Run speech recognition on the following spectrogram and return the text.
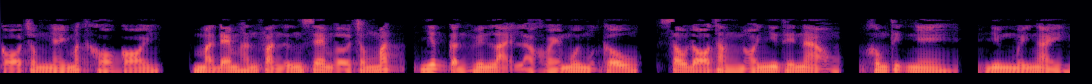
có trong nháy mắt khó coi, mà đem hắn phản ứng xem ở trong mắt, nhiếp cẩn huyên lại là khóe môi một câu, sau đó thẳng nói như thế nào, không thích nghe, nhưng mấy ngày,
